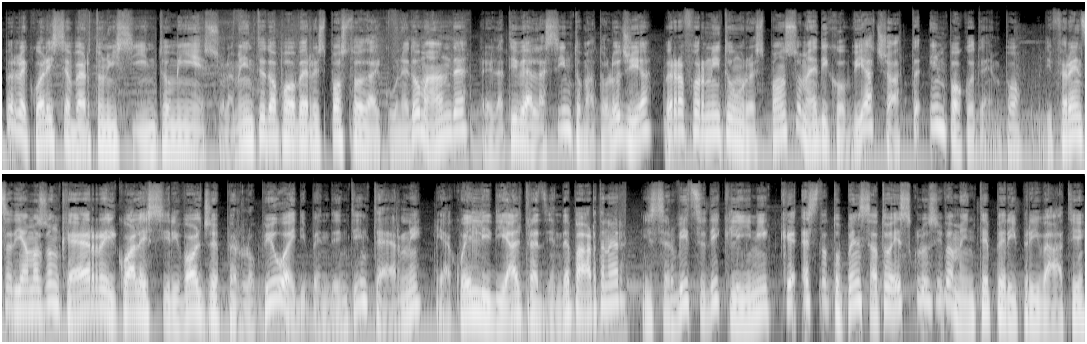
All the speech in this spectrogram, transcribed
per le quali si avvertono i sintomi e solamente dopo aver risposto ad alcune domande relative alla sintomatologia verrà fornito un responso medico via chat in poco tempo. A differenza di Amazon Care, il quale si rivolge per lo più ai dipendenti interni e a quelli di altre aziende partner, il servizio di Clinic è stato pensato esclusivamente per i privati.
